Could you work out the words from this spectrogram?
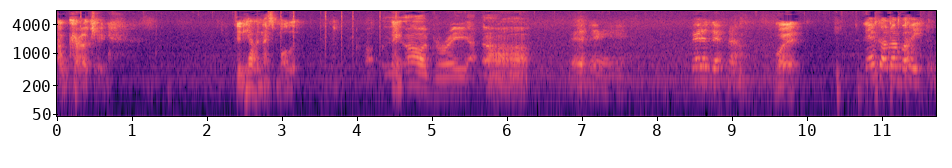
I'm crouching. Did he have a nice mullet? Oh great. Ah. Espérate. Espérate, Fran. What? Tienes que hablar bajito.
